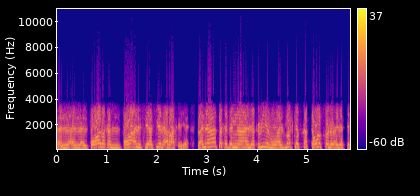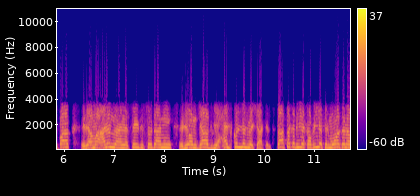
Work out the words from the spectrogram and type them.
الفوارق الفواعل السياسية العراقية، فأنا أعتقد أن الإقليم والمركز قد توصلوا إلى اتفاق. إذا ما علمنا أن السيد السوداني اليوم جاد بحل كل المشاكل، فاعتقد هي قضية الموازنة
